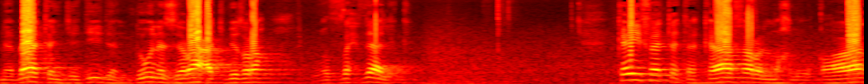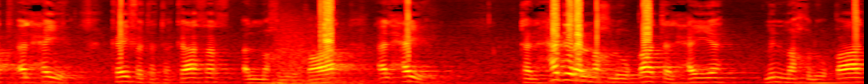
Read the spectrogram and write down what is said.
نباتا جديدا دون زراعة بذرة وضح ذلك. كيف تتكاثر المخلوقات الحية؟ كيف تتكاثر المخلوقات الحية؟ تنحدر المخلوقات الحية من مخلوقات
